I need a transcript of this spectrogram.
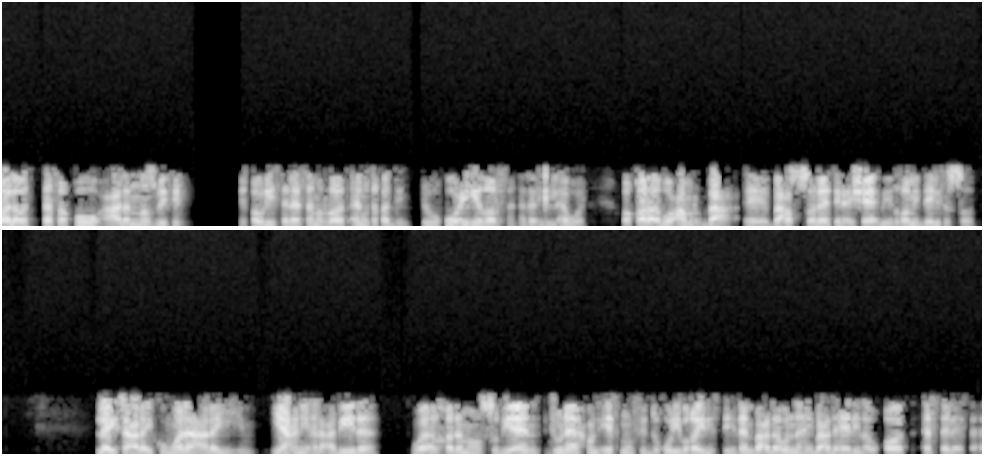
قال واتفقوا على النصب في قوله ثلاث مرات المتقدم لوقوعه ظرفا هذا الأول. وقرأ أبو عمرو بعد صلاة العشاء بإدغام الدال في الصاد. ليس عليكم ولا عليهم يعني العبيد والخدم والصبيان جناح إثم في الدخول بغير استئذان بعدهن أي بعد هذه الأوقات الثلاثة.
